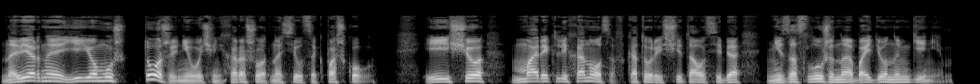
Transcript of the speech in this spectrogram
Наверное, ее муж тоже не очень хорошо относился к Пашкову. И еще Марик Лихоносов, который считал себя незаслуженно обойденным гением.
